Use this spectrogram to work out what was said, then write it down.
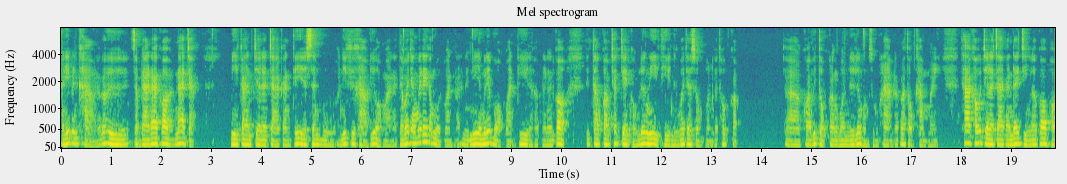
อันนี้เป็นข่าวนะก็คือสัปดาห์หน้าก็น่าจะ มีการเจรจากันที่เอเซนบูอันนี้คือข่าวที่ออกมานะ แต่ว่ายังไม่ได้กำหนดวันนะในนี้ยังไม่ได้บอกวันที่นะครับ ดังนั้นก็ติดตามความชัดเจนของเรื่องนี้อีกทีหนึ่งว่าจะส่งผลกระทบกับความวิตกกังวลในเรื่องของสงครามแล้วก็ทองคำไหม ถ้าเขาเจรจากันได้จริง แล้วก็พอ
